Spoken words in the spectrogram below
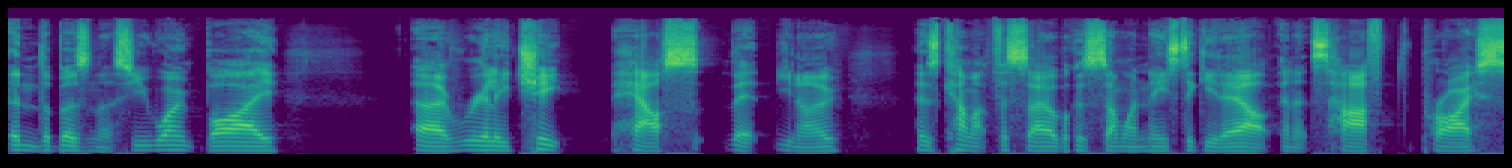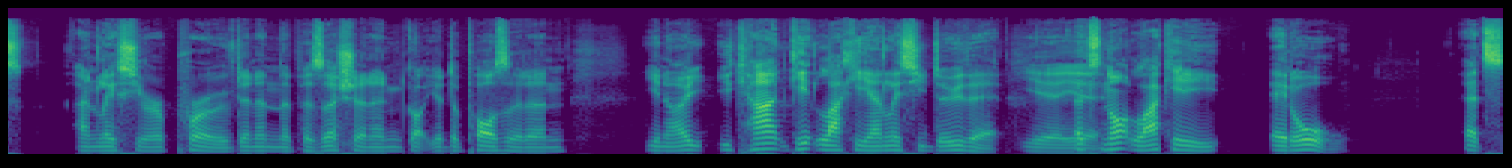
in the business. You won't buy a really cheap house that, you know, has come up for sale because someone needs to get out and it's half price unless you're approved and in the position and got your deposit and you know, you can't get lucky unless you do that. yeah, yeah. It's not lucky at all. It's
